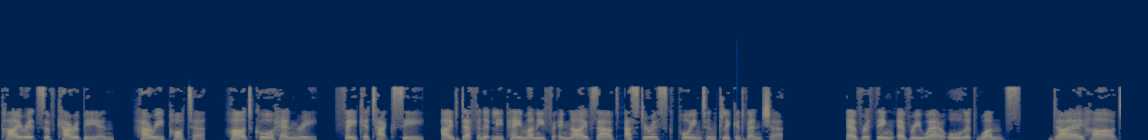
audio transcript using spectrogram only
Pirates of Caribbean, Harry Potter, Hardcore Henry, Faker Taxi. I'd definitely pay money for a Knives Out asterisk point and click adventure. Everything Everywhere All at Once. Die Hard.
